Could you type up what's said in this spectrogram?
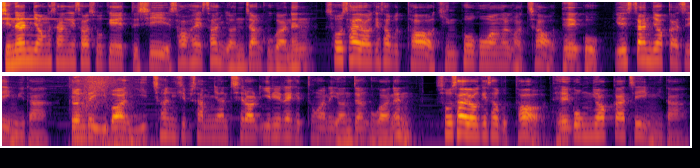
지난 영상에서 소개했듯이 서해선 연장 구간은 소사역에서부터 김포공항을 거쳐 대곡, 일산역까지입니다. 그런데 이번 2023년 7월 1일에 개통하는 연장 구간은 소사역에서부터 대곡역까지입니다.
